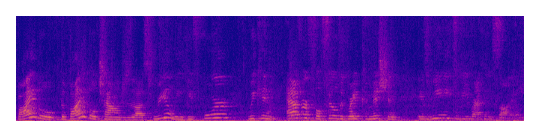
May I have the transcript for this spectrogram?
Bible the Bible challenges us really before we can ever fulfill the Great Commission is we need to be reconciled.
